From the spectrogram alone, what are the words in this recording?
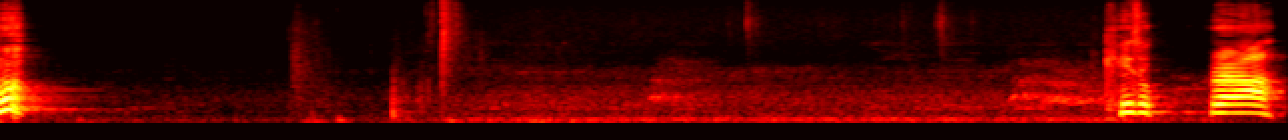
어? 계속 라. 구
